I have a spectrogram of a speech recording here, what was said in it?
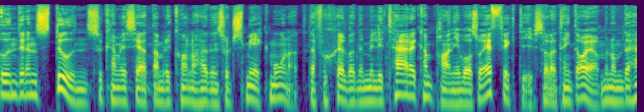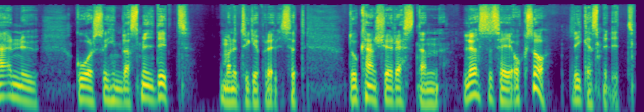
under en stund så kan vi säga att amerikanerna hade en sorts smekmånad. Därför själva den militära kampanjen var så effektiv så alla tänkte, ah, ja men om det här nu går så himla smidigt, om man nu tycker på det viset, då kanske resten löser sig också lika smidigt.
